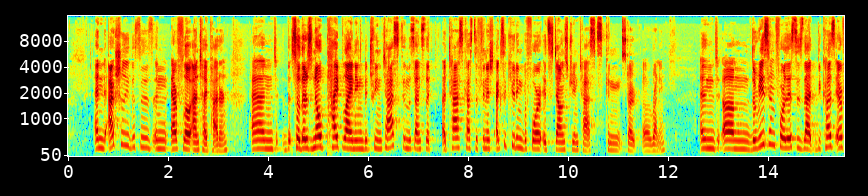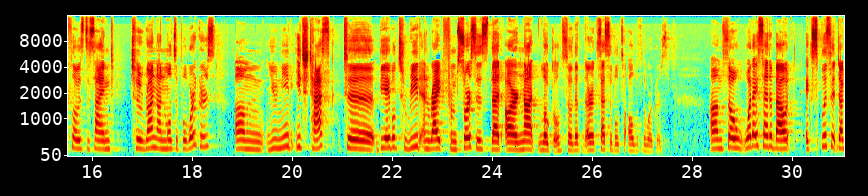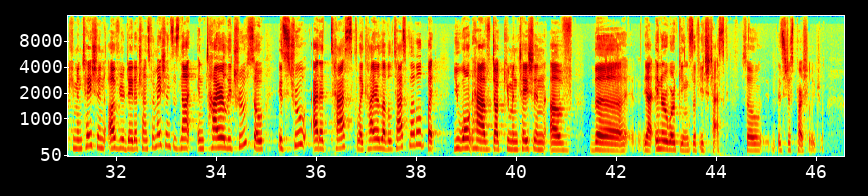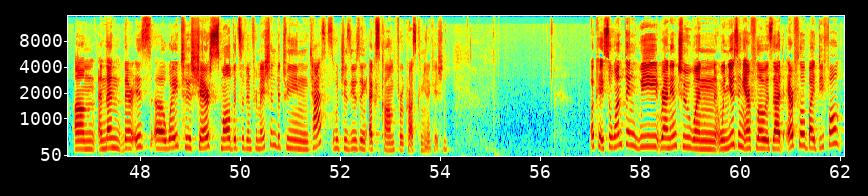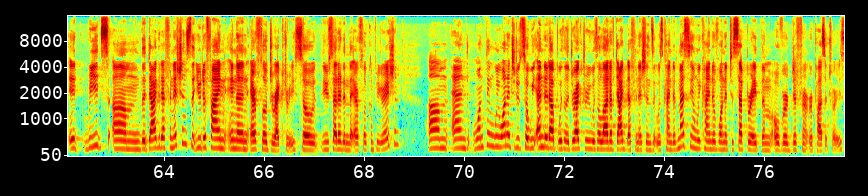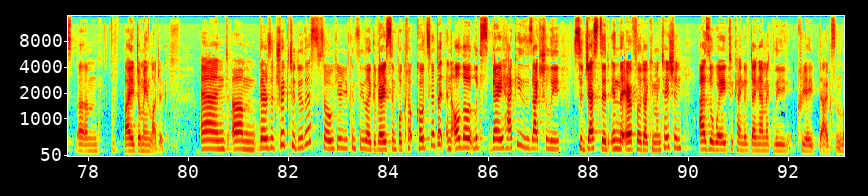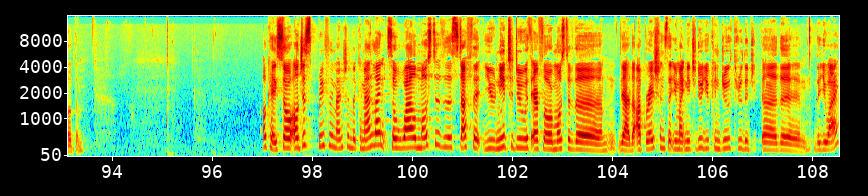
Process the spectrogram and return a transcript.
And actually, this is an Airflow anti-pattern. And th so there's no pipelining between tasks in the sense that a task has to finish executing before its downstream tasks can start uh, running. And um, the reason for this is that because Airflow is designed to run on multiple workers, um, you need each task to be able to read and write from sources that are not local, so that they're accessible to all of the workers. Um, so what I said about explicit documentation of your data transformations is not entirely true. So it's true at a task, like higher level task level, but you won't have documentation of the yeah, inner workings of each task. So it's just partially true. Um, and then there is a way to share small bits of information between tasks, which is using XCOM for cross communication. Okay, so one thing we ran into when, when using Airflow is that Airflow by default, it reads um, the DAG definitions that you define in an Airflow directory. So you set it in the Airflow configuration. Um, and one thing we wanted to do, so we ended up with a directory with a lot of DAG definitions. It was kind of messy, and we kind of wanted to separate them over different repositories um, by domain logic. And um, there's a trick to do this. So here you can see like a very simple co code snippet. And although it looks very hacky, this is actually suggested in the Airflow documentation as a way to kind of dynamically create DAGs and load them. Okay, so I'll just briefly mention the command line. So while most of the stuff that you need to do with Airflow, or most of the yeah the operations that you might need to do, you can do through the uh, the the UI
